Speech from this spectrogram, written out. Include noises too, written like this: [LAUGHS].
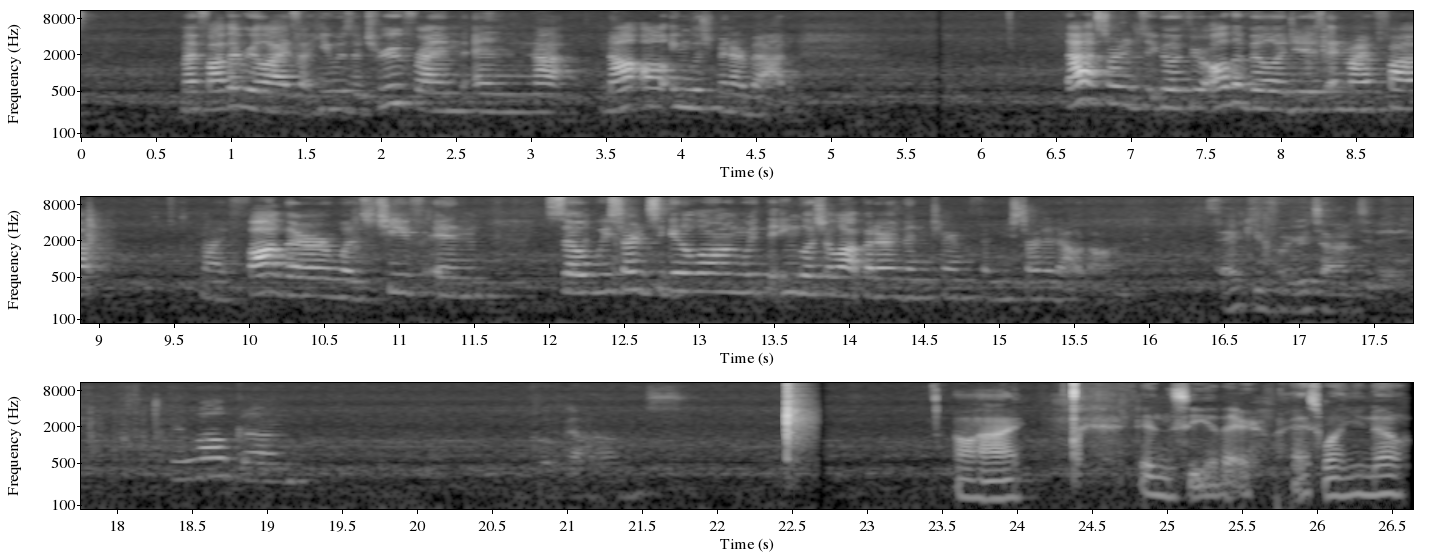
my father realized that he was a true friend and not, not all Englishmen are bad. That started to go through all the villages and my, fa my father was chief and so we started to get along with the English a lot better than terms than we started out on. Thank you for your time today. You're welcome. Oh, hi. Didn't see you there. I just want you to know.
